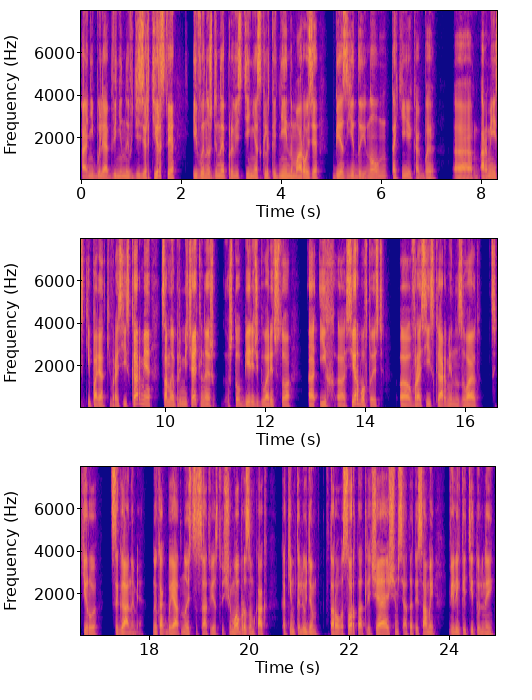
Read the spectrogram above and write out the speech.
они были обвинены в дезертирстве и вынуждены провести несколько дней на морозе без еды. Ну, такие как бы э, армейские порядки в российской армии. Самое примечательное, что Берич говорит, что э, их э, сербов, то есть э, в российской армии называют цитирую, цыганами. Ну и как бы и относится соответствующим образом, как каким-то людям второго сорта, отличающимся от этой самой великой титульной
